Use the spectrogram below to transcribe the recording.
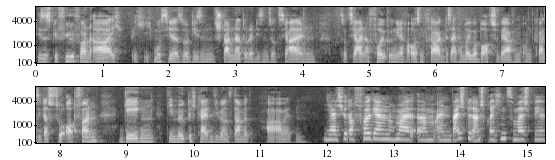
dieses Gefühl von, ah, ich, ich, ich muss hier so diesen Standard oder diesen sozialen, sozialen Erfolg irgendwie nach außen tragen, das einfach mal über Bord zu werfen und quasi das zu opfern gegen die Möglichkeiten, die wir uns damit erarbeiten. Ja, ich würde auch voll gerne nochmal ähm, ein Beispiel ansprechen, zum Beispiel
